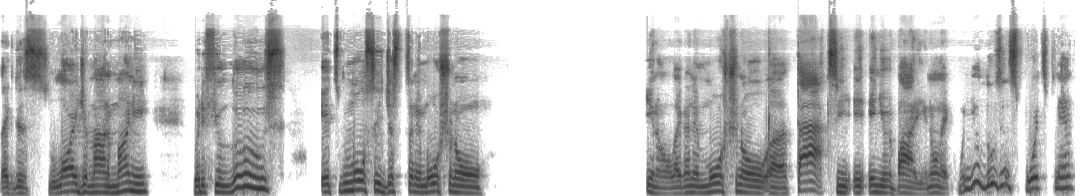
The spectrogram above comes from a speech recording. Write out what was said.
like this large amount of money, but if you lose, it's mostly just an emotional you know, like an emotional uh, tax in, in your body. You know, like when you lose in sports, man.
